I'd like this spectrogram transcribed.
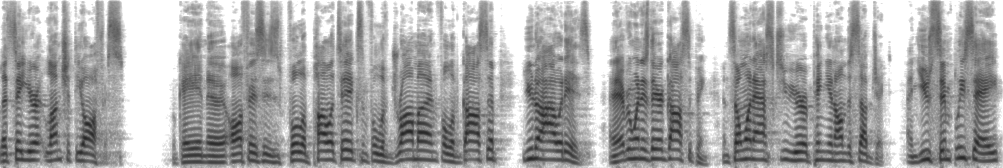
Let's say you're at lunch at the office. Okay. And the office is full of politics and full of drama and full of gossip. You know how it is. And everyone is there gossiping. And someone asks you your opinion on the subject. And you simply say,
